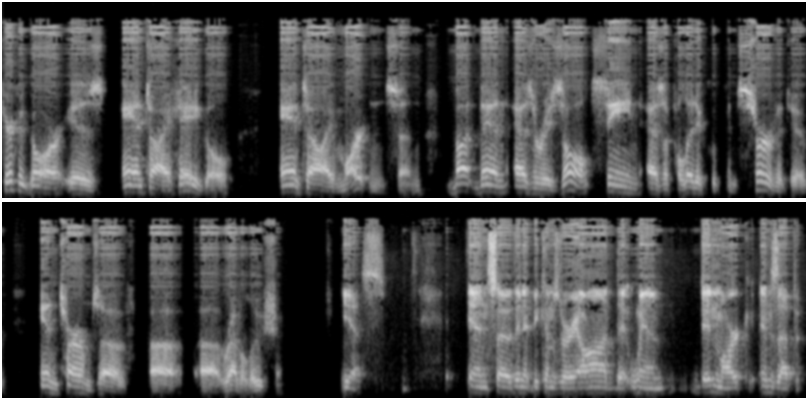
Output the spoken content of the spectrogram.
Kierkegaard is anti-Hegel, anti-Martensen, but then as a result seen as a political conservative in terms of uh, uh, revolution. Yes. And so then it becomes very odd that when Denmark ends up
